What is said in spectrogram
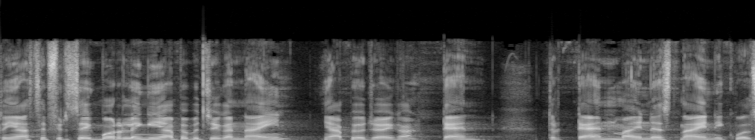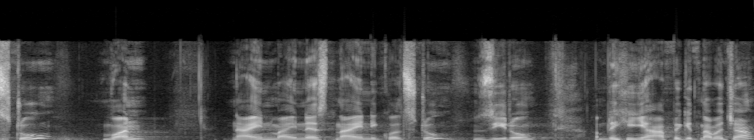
तो यहाँ से फिर से एक बोरो लेंगे, यहाँ पे बचेगा नाइन, यहाँ पे हो जाएगा टेन। तो ten minus nine equals to one, nine minus nine equals to zero. अब देखिए, यहाँ पे कितना बचा?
